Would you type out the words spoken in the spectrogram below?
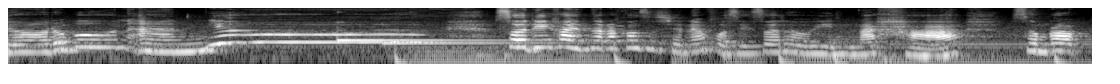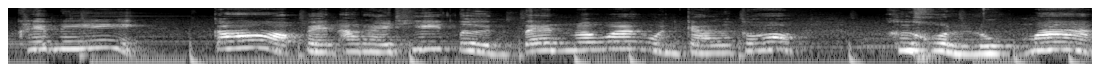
ยอรบุนอันยองสวัสดีค่ะต้อนรับเข้าสู่ช anel ของซิสเตอร์ทวินนะคะสำหรับคลิปนี้ก็เป็นอะไรที่ตื่นเต้นมากๆเหมือนกันแล้วก็คือขนลุกมาก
